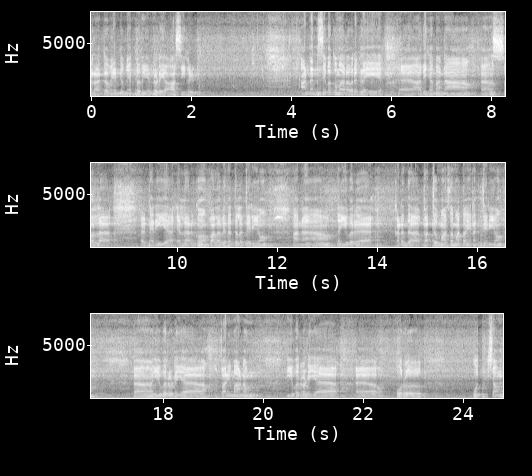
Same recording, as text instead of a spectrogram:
நடக்க வேண்டும் என்பது என்னுடைய ஆசைகள். அண்ணன் சிவகுமார் அவர்களை அதிகமாக நான் சொல்ல நிறைய எல்லாருக்கும் பல விதத்தில் தெரியும். ஆனால் இவர் கடந்த பத்து மாதமாக தான் எனக்கு தெரியும். இவருடைய பரிமாணம் இவருடைய ஒரு உச்சம்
